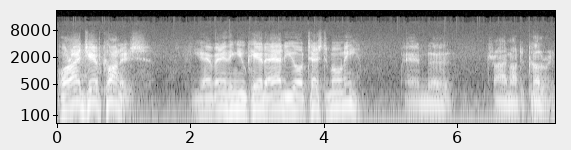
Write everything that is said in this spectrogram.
All right, Jeff Connors. You have anything you care to add to your testimony? And uh, try not to color it.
